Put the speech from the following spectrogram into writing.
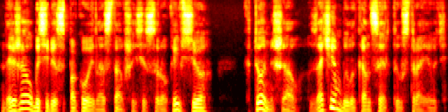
«Дорежал бы себе спокойно оставшийся срок, и все. Кто мешал? Зачем было концерты устраивать?»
